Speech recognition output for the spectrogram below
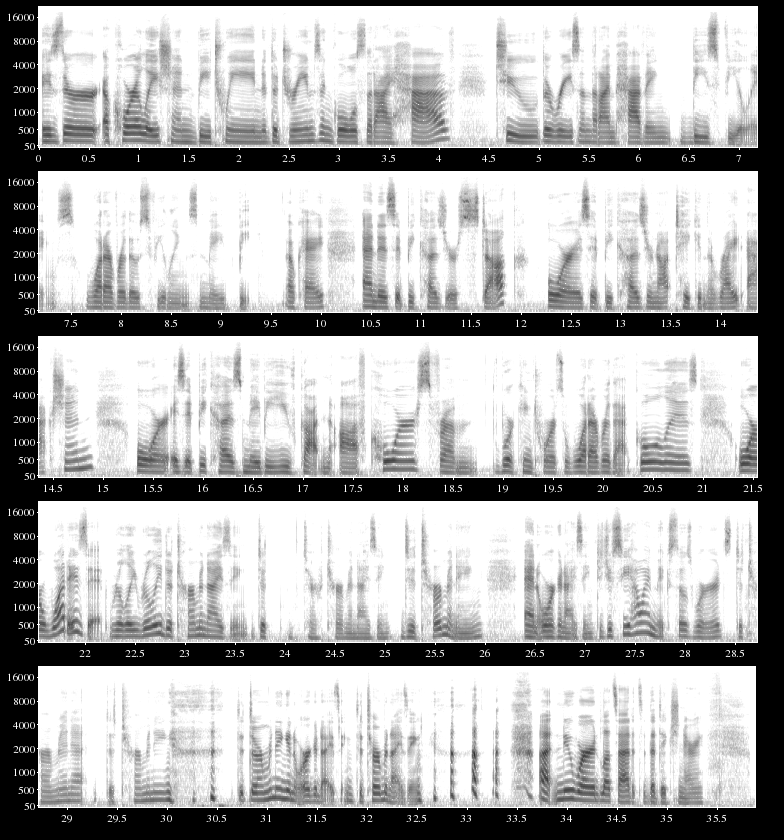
Is there a correlation between the dreams and goals that I have to the reason that I'm having these feelings, whatever those feelings may be? Okay. And is it because you're stuck or is it because you're not taking the right action? Or is it because maybe you've gotten off course from working towards whatever that goal is? Or what is it? Really, really determining, de- determining, determining, and organizing. Did you see how I mixed those words? Determine, determining, determining, and organizing. Determinizing. uh, new word, let's add it to the dictionary.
